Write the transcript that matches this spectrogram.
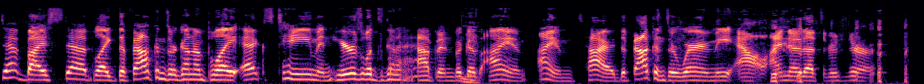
step by step. Like the Falcons are going to play X team, and here's what's going to happen because yeah. I am I am tired. The Falcons are wearing me out. I know that's for sure.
